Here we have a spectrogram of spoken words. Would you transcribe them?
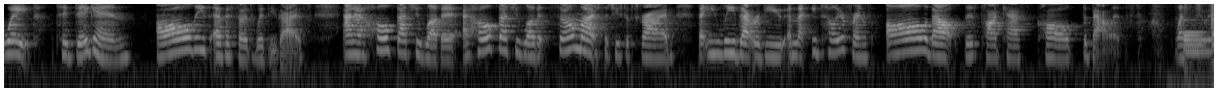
wait to dig in all these episodes with you guys. And I hope that you love it. I hope that you love it so much that you subscribe, that you leave that review, and that you tell your friends all about this podcast called The Balance. Let's do it.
